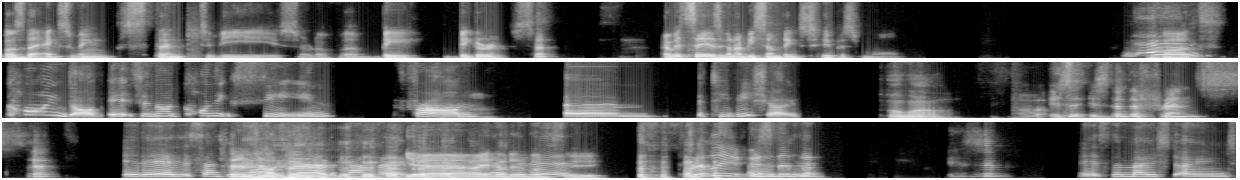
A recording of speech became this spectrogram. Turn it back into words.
Was the X-wings tend to be sort of a big, bigger set? I would say it's going to be something super small. Um, but kind of, it's an iconic scene from uh-huh. um, a TV show. Oh wow! Oh, is it? Is that the Friends set? It is. It's Central, Central Perk. Yeah, yeah I have that one too really? Is that the? Is it? It's the most owned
